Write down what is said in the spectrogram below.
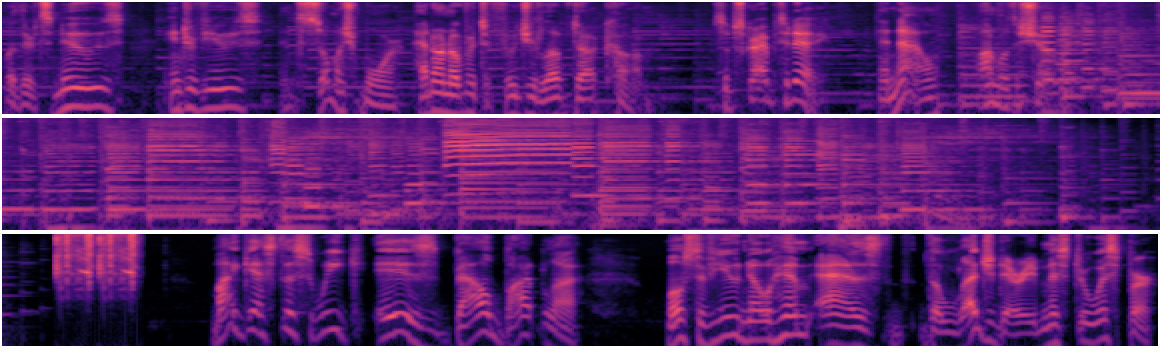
whether it's news, interviews, and so much more, head on over to fujilove.com. Subscribe today. And now, on with the show. My guest this week is Bal Bhatla. Most of you know him as the legendary Mr. Whisper.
